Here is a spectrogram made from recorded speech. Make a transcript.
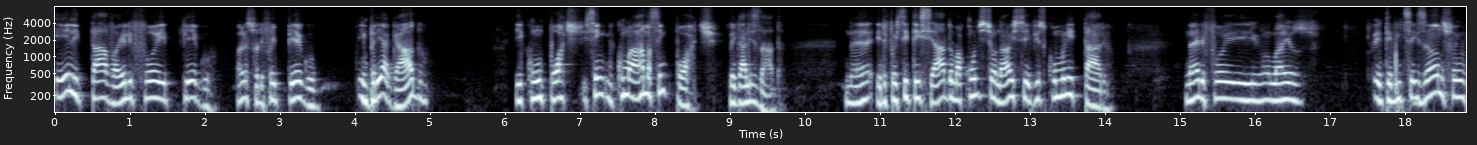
Ele tava, ele foi pego, olha só, ele foi pego embriagado e com um porte sem, com uma arma sem porte legalizada. Né? Ele foi sentenciado a uma condicional e serviço comunitário. Né? Ele foi lá ele tem 26 anos, foi um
